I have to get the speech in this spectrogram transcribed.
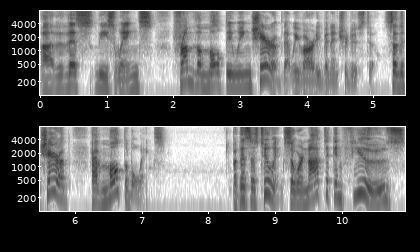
uh, this these wings, from the multi-winged cherub that we've already been introduced to. So the cherub have multiple wings. But this is two wings. So we're not to confuse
